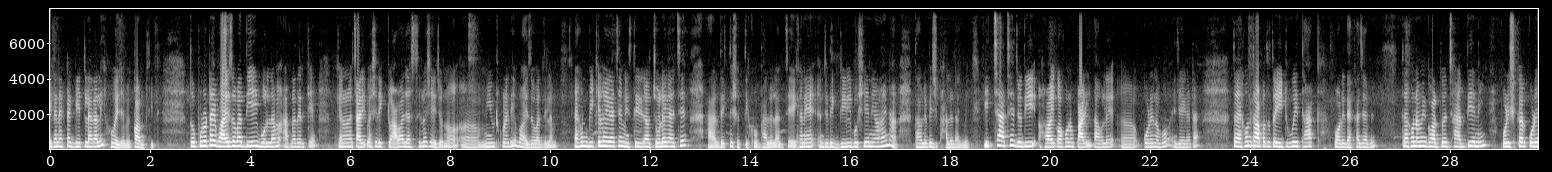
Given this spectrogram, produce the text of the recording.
এখানে একটা গেট লাগালেই হয়ে যাবে কমপ্লিট। তো পুরোটাই ভয়েস ওভার দিয়েই বললাম আপনাদেরকে, কেননা চারিপাশের একটু আওয়াজ আসছিল, সেই জন্য মিউট করে দিয়ে ভয়েস ওভার দিলাম। এখন বিকেল হয়ে গেছে, মিস্ত্রিরাও চলে গেছে, আর দেখতে সত্যি খুব ভালো লাগছে। এখানে যদি গ্রিল বসিয়ে নেওয়া হয় না, তাহলে বেশ ভালো লাগবে। ইচ্ছা আছে যদি হয় কখনো পারি, তাহলে করে নেব এই জায়গাটা। তো এখন তো আপাতত এইটুকুই থাক, পরে দেখা যাবে। তো এখন আমি ঘর দুয়ার ঝাড় দিয়ে নিই, পরিষ্কার করে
